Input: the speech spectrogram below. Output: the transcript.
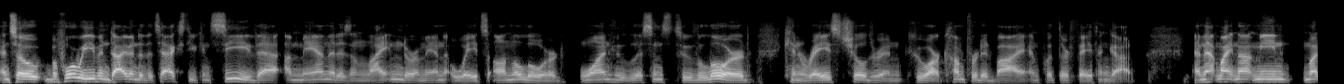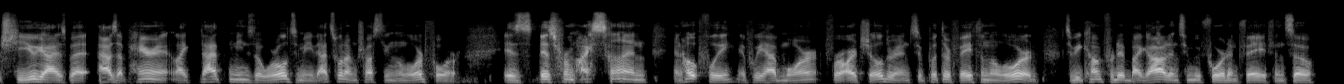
And so before we even dive into the text, you can see that a man that is enlightened or a man that waits on the Lord, one who listens to the Lord, can raise children who are comforted by and put their faith in God. And that might not mean much to you guys, but as a parent, like that means the world to me. That's what I'm trusting the Lord for is, is for my son. And hopefully if we have more for our children to put their faith in the Lord, to be comforted by God and to move forward in faith. And so,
